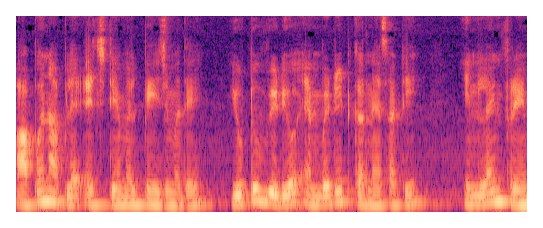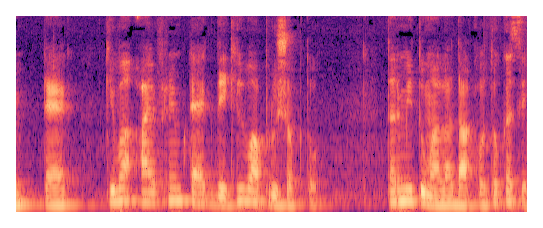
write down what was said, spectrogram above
आपण आपल्या एच टी एम एल पेजमध्ये यूट्यूब व्हिडिओ एम्बेडेड करण्यासाठी इनलाईन फ्रेम टॅग किंवा आयफ्रेम टॅग देखील वापरू शकतो. तर मी तुम्हाला दाखवतो कसे.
